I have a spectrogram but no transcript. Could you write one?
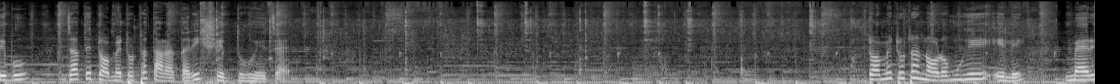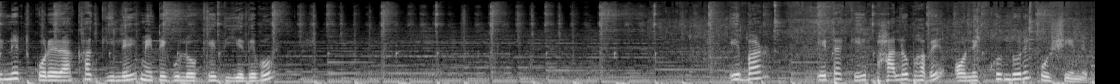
দেব যাতে টমেটোটা তাড়াতাড়ি সেদ্ধ হয়ে যায়। টমেটোটা নরম হয়ে এলে ম্যারিনেট করে রাখা গিলে মেটেগুলোকে দিয়ে দেব। এবার এটাকে ভালোভাবে অনেকক্ষণ ধরে কষিয়ে নেব।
